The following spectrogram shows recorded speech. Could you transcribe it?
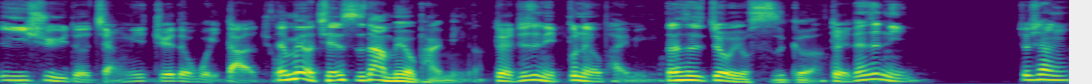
依序的讲你觉得伟大的球哎，员。没有前十大没有排名啊，对，就是你不能有排名嘛。但是就有十个、啊。对，但是你就像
